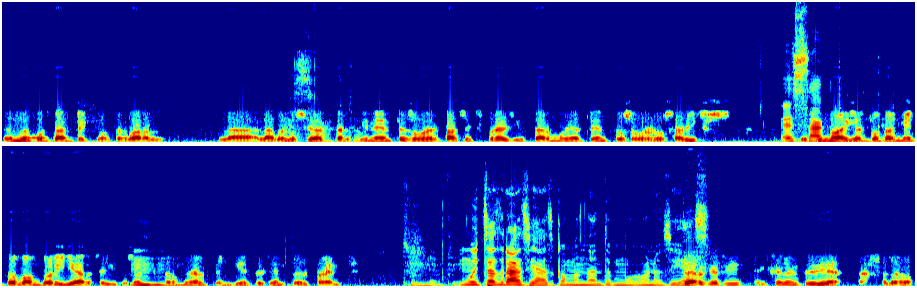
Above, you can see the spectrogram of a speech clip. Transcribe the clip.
es muy importante conservar la, velocidad pertinente sobre el paso express y estar muy atento sobre los avisos. Que si no hay explotamiento donde orillarse y pues hay que estar muy al pendiente siempre del frente Muchas gracias, comandante. Muy buenos días. Claro que sí. Excelente día. Hasta luego.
